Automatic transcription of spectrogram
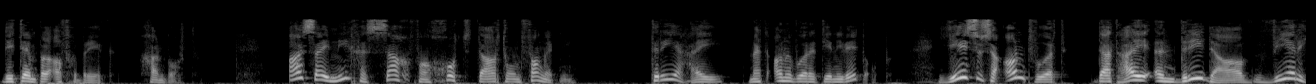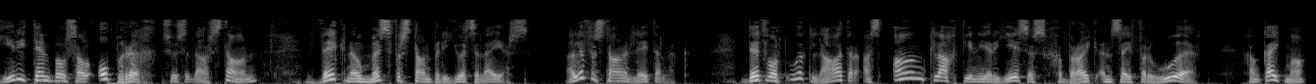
die tempel afgebreek gaan word. As hy nie gesag van God daartoe ontvang het nie, tree hy met ander woorde teen die wet op. Jesus se antwoord dat hy in 3 dae weer hierdie tempel sal oprig soos dit daar staan, wek nou misverstand by die Joodse leiers. Hulle verstaan dit letterlik. Dit word ook later as aanklag teen Here Jesus gebruik in sy verhoor. Gaan kyk maar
